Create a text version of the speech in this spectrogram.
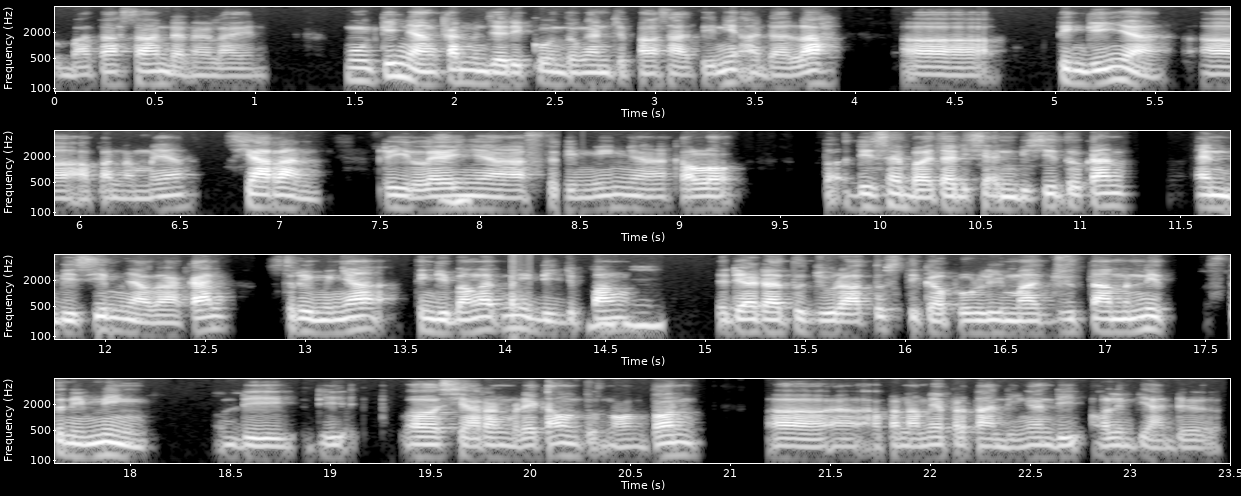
pembatasan dan lain-lain. Mungkin yang akan menjadi keuntungan Jepang saat ini adalah uh, tingginya uh, apa namanya siaran relaynya, streamingnya. Kalau di saya baca di CNBC itu kan NBC menyatakan streamingnya tinggi banget nih di Jepang. Mm -hmm. Jadi ada 735 juta menit streaming di di uh, siaran mereka untuk nonton uh, apa namanya pertandingan di Olimpiade.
